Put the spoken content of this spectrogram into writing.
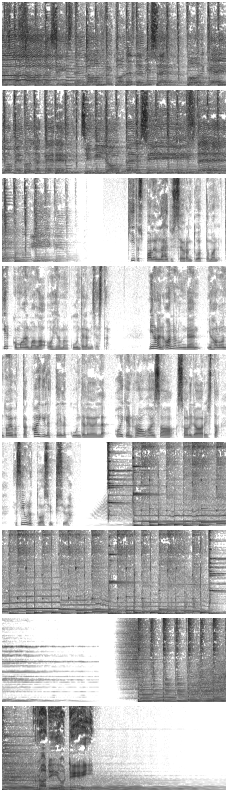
Esto solo existe en los rincones de mi ser, porque yo me doy a querer si mi yo persiste. Kiitos paljon lähetysseuran tuottaman Kirkko maailmalla ohjelman kuuntelemisesta. Minä olen Anna Lundeen ja haluan toivottaa kaikille teille kuuntelijoille oikein rauhaisaa, solidaarista ja siunattua syksyä. Radio Day.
